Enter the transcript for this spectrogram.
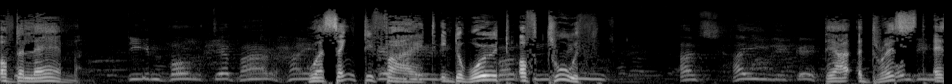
of the Lamb, die im Wort der Wahrheit who are sanctified in the word of truth. sind, als Heilige They are addressed as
